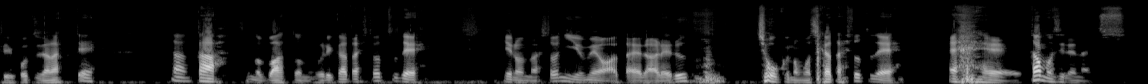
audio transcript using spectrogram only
ていうことじゃなくて、なんか、そのバットの振り方一つで、いろんな人に夢を与えられるチョークの持ち方一つで、えー、かもしれないし、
